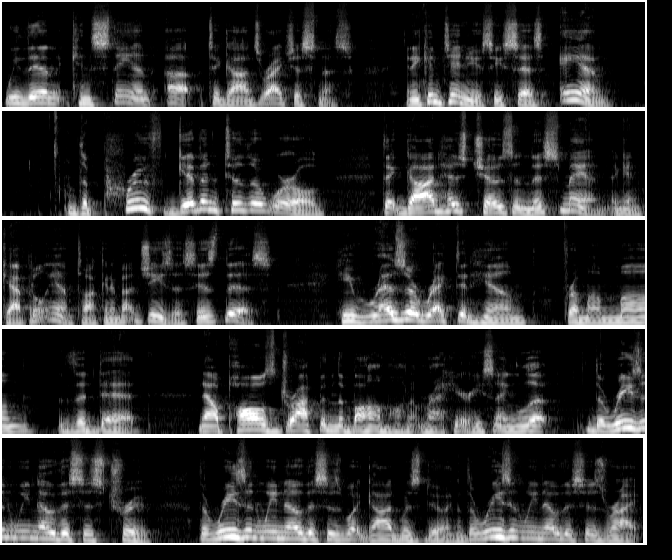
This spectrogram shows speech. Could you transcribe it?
we then can stand up to God's righteousness. And he continues, he says, And the proof given to the world that God has chosen this man, again, capital M, talking about Jesus, is this He resurrected him from among the dead. Now, Paul's dropping the bomb on him right here. He's saying, Look, the reason we know this is true, the reason we know this is what God was doing, the reason we know this is right,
